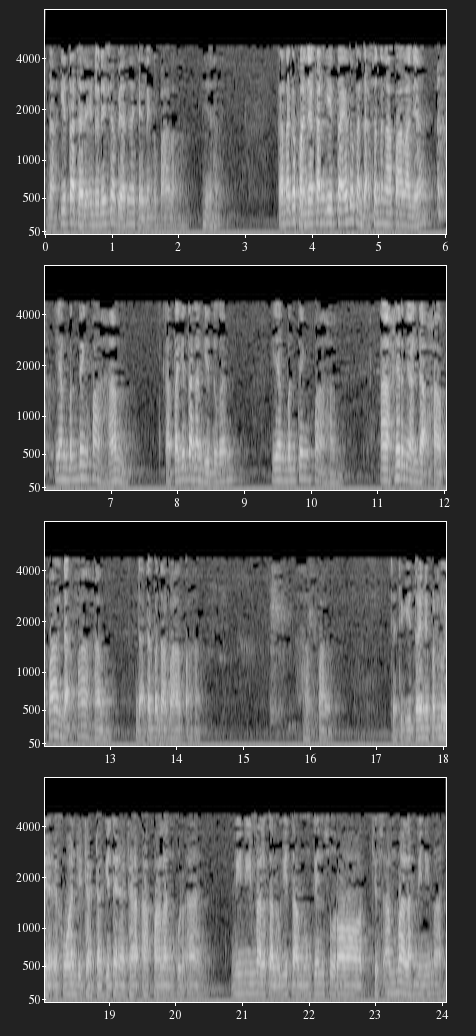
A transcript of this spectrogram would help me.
Nah kita dari Indonesia biasanya geleng kepala ya. Karena kebanyakan kita itu kan tidak senang hafalannya Yang penting paham. Kata kita kan gitu kan. Yang penting paham Akhirnya tidak hafal, tidak paham, tidak dapat apa-apa. Hafal. Jadi kita ini perlu ya ikhwan di dada kita ini ada hafalan Quran. Minimal kalau kita mungkin surat juz amma lah minimal.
